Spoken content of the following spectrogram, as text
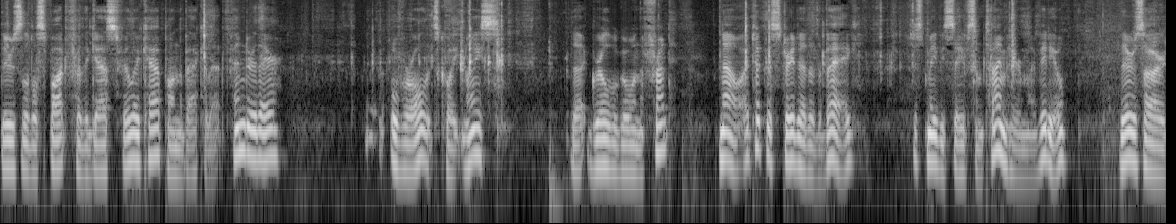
There's a little spot for the gas filler cap on the back of that fender there. Overall, it's quite nice. That grill will go in the front. Now, I took this straight out of the bag, just maybe save some time here in my video. There's our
